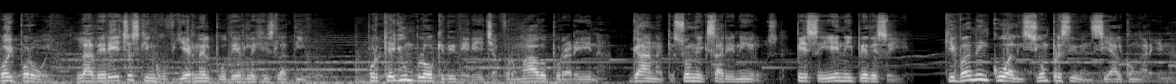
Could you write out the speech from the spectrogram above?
Hoy por hoy, la derecha es quien gobierna el poder legislativo, porque hay un bloque de derecha formado por Arena, Gana, que son exareneros, PCN y PDC, que van en coalición presidencial con Arena.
